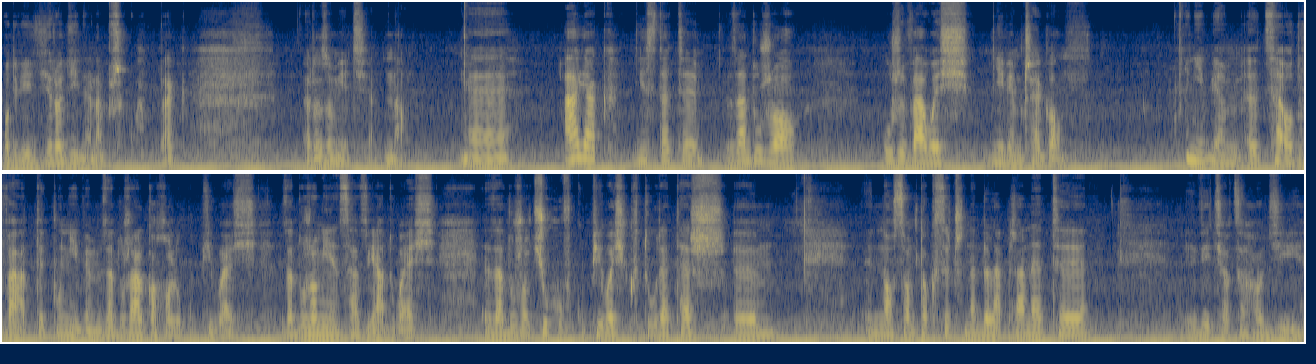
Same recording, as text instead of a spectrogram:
odwiedzić rodzinę na przykład, tak? Rozumiecie? No. E, a jak niestety za dużo używałeś, nie wiem czego, nie wiem, e, CO2 typu, nie wiem, za dużo alkoholu kupiłeś, za dużo mięsa zjadłeś, za dużo ciuchów kupiłeś, które też ym, no, są toksyczne dla planety. Wiecie o co chodzi.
